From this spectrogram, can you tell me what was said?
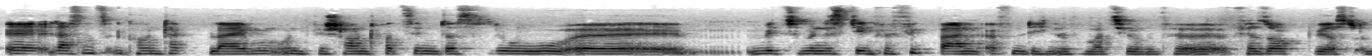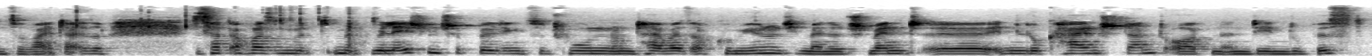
äh, lass uns in Kontakt bleiben und wir schauen trotzdem, dass du äh, mit zumindest den verfügbaren öffentlichen Informationen ver versorgt wirst und so weiter. Also das hat auch was mit, mit Relationship Building zu tun und teilweise auch Community Management äh, in lokalen Standorten, in denen du bist.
